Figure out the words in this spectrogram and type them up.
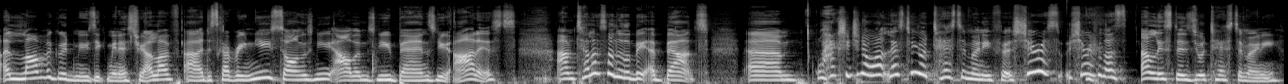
I love a good music ministry. I love uh, discovering new songs, new albums, new bands, new artists. Um, tell us a little bit about. Um, well, actually, do you know what? Let's do your testimony first. Share us, share with us, our listeners, your testimony.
